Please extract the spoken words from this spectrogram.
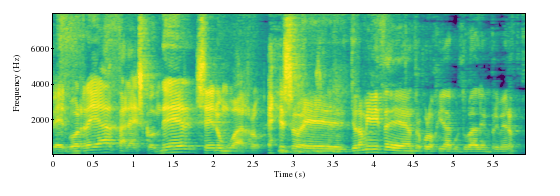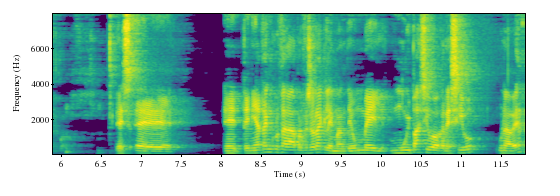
Verborrea para esconder ser un guarro. Eso es. Eh, yo también hice antropología cultural en primero. Es, eh, eh, tenía tan cruzada la profesora que le mandé un mail muy pasivo-agresivo una vez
